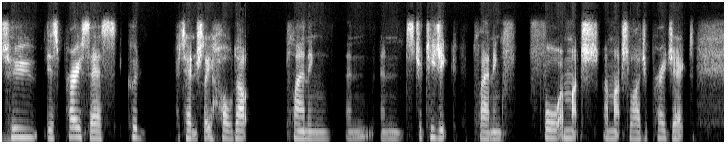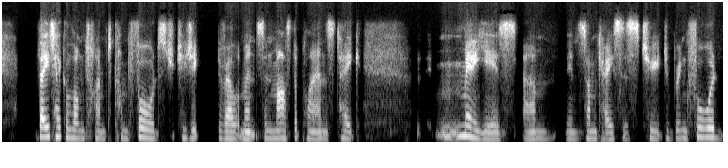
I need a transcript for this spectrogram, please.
to this process, could potentially hold up planning and, and strategic planning for a much a much larger project. They take a long time to come forward. Strategic developments and master plans take many years um, in some cases to, to bring forward.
